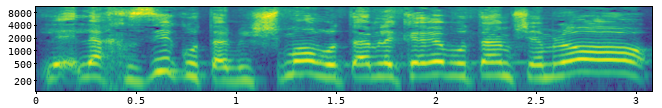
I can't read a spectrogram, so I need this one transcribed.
להחזיק אותם, לשמור אותם, לקרב אותם, שהם לא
